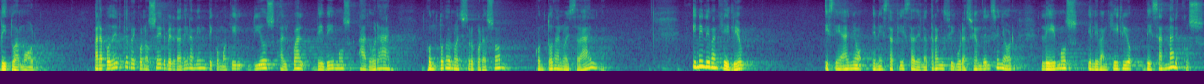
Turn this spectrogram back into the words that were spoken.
de tu amor, para poderte reconocer verdaderamente como aquel Dios al cual debemos adorar con todo nuestro corazón, con toda nuestra alma. En el Evangelio, este año, en esta fiesta de la transfiguración del Señor, leemos el Evangelio de San Marcos,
